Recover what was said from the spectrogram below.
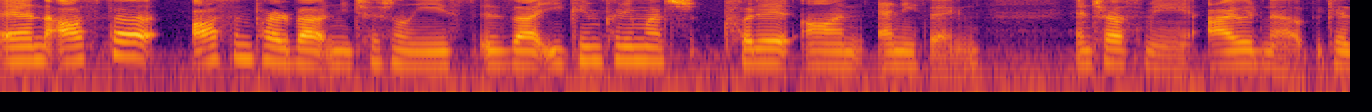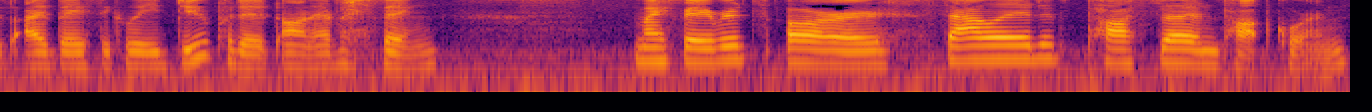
And the awesome, awesome part about nutritional yeast is that you can pretty much put it on anything. And trust me, I would know because I basically do put it on everything. My favorites are salad, pasta, and popcorn.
